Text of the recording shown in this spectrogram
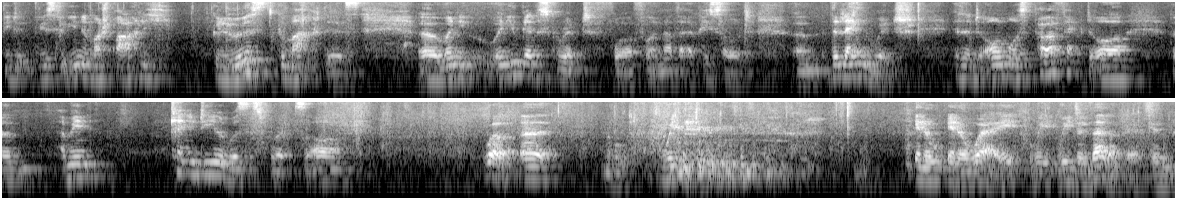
wie, wie es für ihn immer sprachlich gelöst gemacht ist. Uh, when, you, when you get a script for, for another episode, um, the language, is it almost perfect or, um, I mean, can you deal with the scripts or? Well, uh, we, in a, in a way, we, we develop it in,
